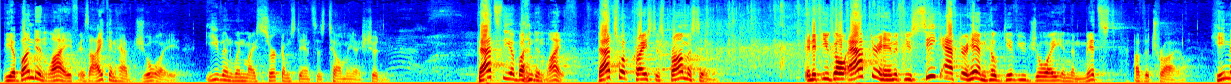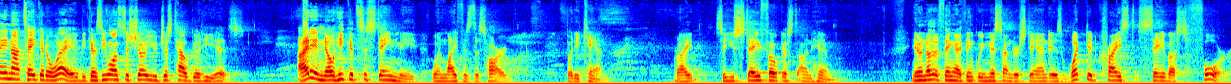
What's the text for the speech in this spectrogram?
The abundant life is I can have joy even when my circumstances tell me I shouldn't. That's the abundant life. That's what Christ is promising. And if you go after him, if you seek after him, he'll give you joy in the midst of the trial. He may not take it away because he wants to show you just how good he is. I didn't know he could sustain me when life is this hard, but he can. Right? So you stay focused on him. You know, another thing I think we misunderstand is what did Christ save us for?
